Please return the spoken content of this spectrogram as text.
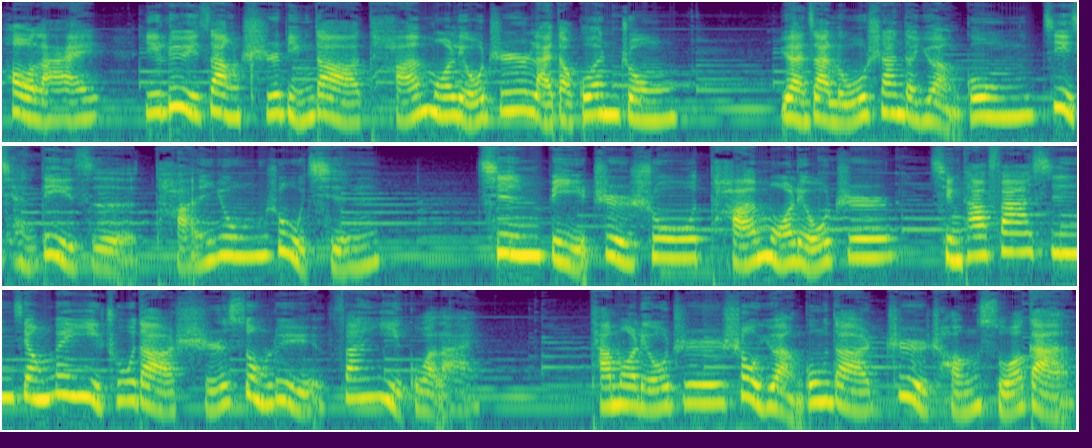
后来以律藏驰名的昙摩留支来到关中。远在庐山的远公，既遣弟子谭雍入秦，亲笔致书谭摩留支，请他发心将未译出的十诵律翻译过来。谭摩留支受远公的至诚所感，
